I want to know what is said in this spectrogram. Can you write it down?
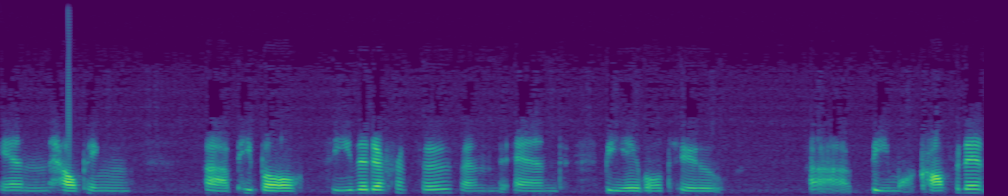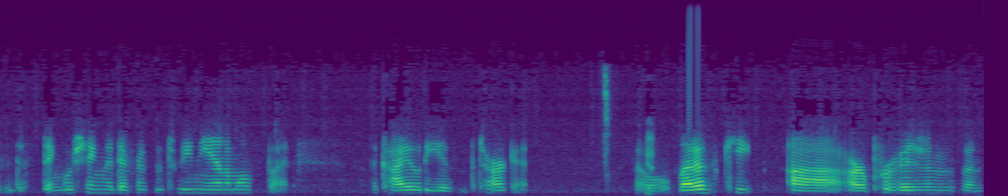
in helping uh, people see the differences and and be able to uh, be more confident in distinguishing the difference between the animals. But the coyote isn't the target, so let us keep uh, our provisions and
